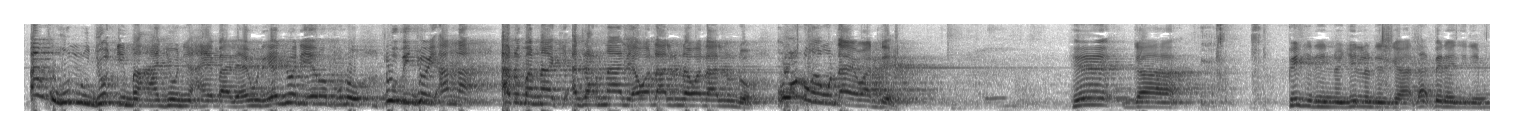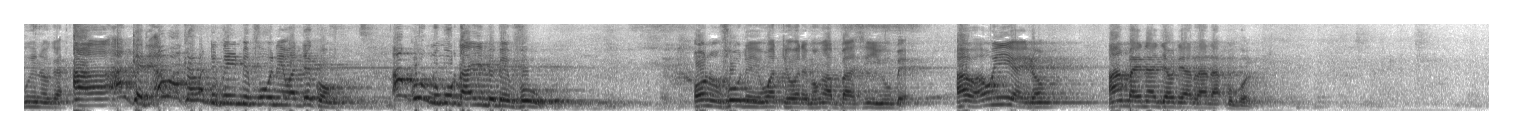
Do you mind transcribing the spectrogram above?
An ko hunnu joɗɗima haa jooni e a heɓaali hay hunde ya jooni europe ɗo ɗuuɓi joyi an a aɗumannaaki a darnaali a waɗaali ɗum a waɗaali ɗum ɗo. Ko hono hawonɗa e waɗde? He ga piiji ɗin no jillodir ga ɗaɓɓereji ɗin ga. A an kadi a wata wadde ko yimɓe fof ne wadde kon? Encore no ɓurɗa yimɓe ɓen fof onon fof de watte hoore mon abbasi yuɓe. Awa on yiyay ɗon? An ɓayna jawdi arɗa ɗaɓɓugol.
